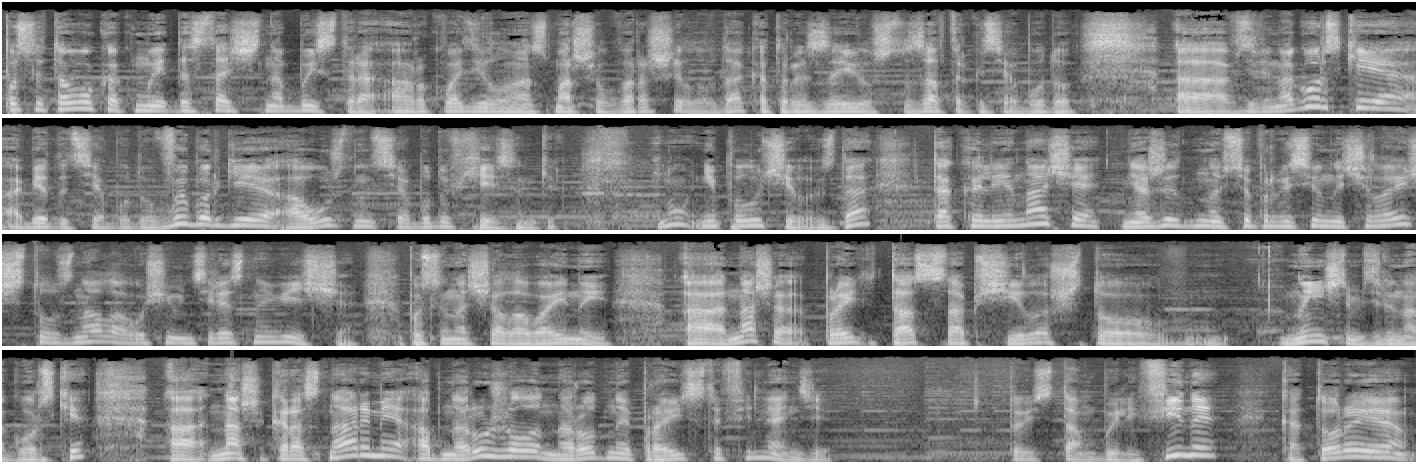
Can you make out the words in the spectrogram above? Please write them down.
после того, как мы достаточно быстро, а руководил у нас маршал Ворошилов, да, который заявил, что завтракать я буду а, в Зеленогорске, обедать я буду в Выборге, а ужинать я буду в Хельсинки. Ну, не получилось, да? Так или иначе, неожиданно все прогрессивное человечество узнало очень интересные вещи после начала войны. А наша ТАСС сообщила, что в нынешнем Зеленогорске а, наша Красная Армия обнаружила народное правительство Финляндии. То есть там были финны, которые,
